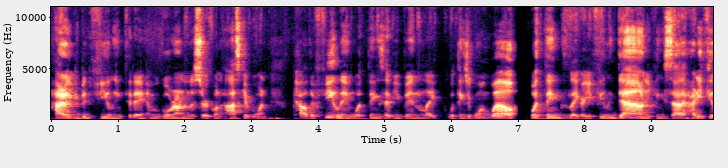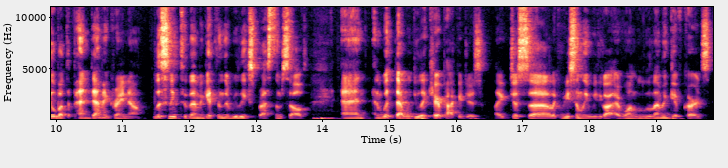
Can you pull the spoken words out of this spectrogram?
How have you been feeling today? And we'll go around in a circle and ask everyone how they're feeling. What things have you been like what things are going well? What things like are you feeling down? Are you feeling sad? How do you feel about the pandemic right now? Listening to them and get them to really express themselves. And and with that we do like care packages. Like just uh, like recently we got everyone lululemon gift cards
